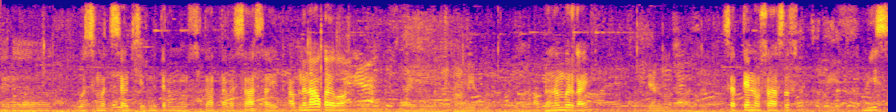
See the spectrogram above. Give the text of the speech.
तर वसमत साईडचे मित्रांनो सहा सहा आहेत. आपलं नाव काय बा आपला नंबर काय? सत्त्याण्णव सहासष्ट. वीस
